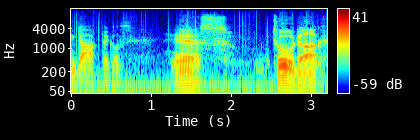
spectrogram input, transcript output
Dark, Biggles. Yes, too dark.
